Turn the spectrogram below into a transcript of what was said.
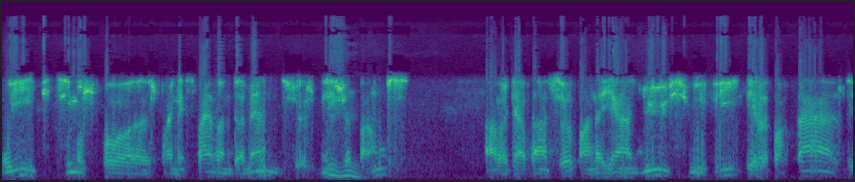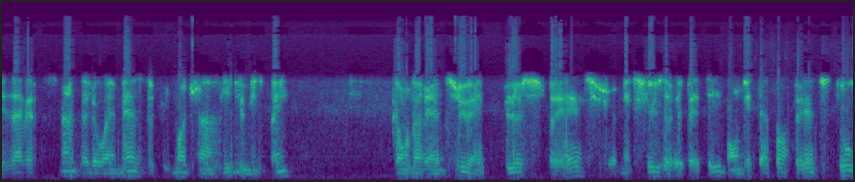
Oui, puis moi je suis pas, euh, je suis pas un expert dans le domaine, mais je mhm. pense, en regardant ça, en ayant lu, suivi les reportages, les avertissements de l'OMS depuis le mois de janvier 2020, qu'on aurait dû être plus prêt. Je m'excuse de répéter, mais on n'était pas prêt du tout.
